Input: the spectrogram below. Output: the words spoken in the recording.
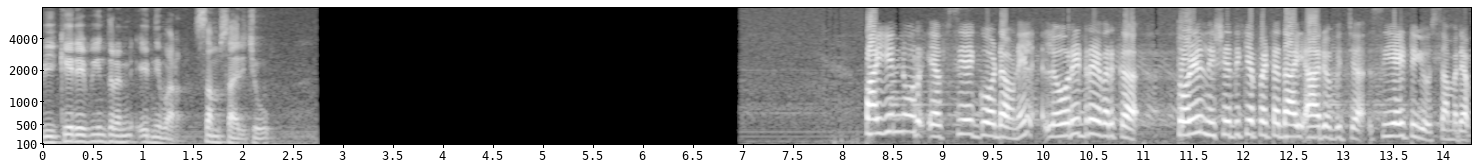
V K Raveendran എന്നിവർ സംസാരിച്ചു. പയ്യന്നൂർ എഫ് സി ഐ ഗോഡൌണിൽ ലോറി ഡ്രൈവർക്ക് തൊഴിൽ നിഷേധിക്കപ്പെട്ടതായി ആരോപിച്ച് സി ഐ ടി യു സമരം.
